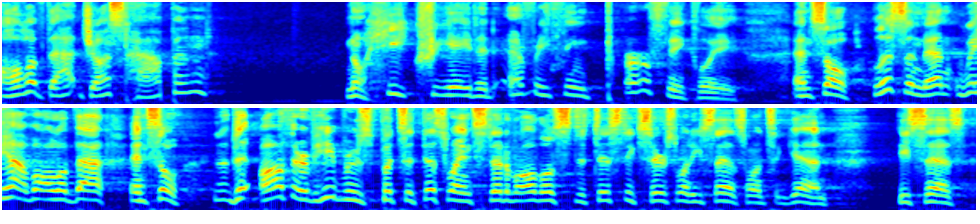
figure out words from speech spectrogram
All of that just happened? No, He created everything perfectly. And so, listen, man, we have all of that. And so, the author of Hebrews puts it this way instead of all those statistics, here's what he says once again. He says,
